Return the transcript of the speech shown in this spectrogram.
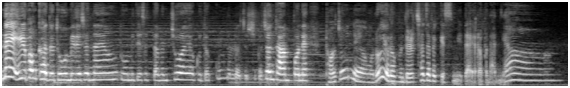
네 1번 카드 도움이 되셨나요? 도움이 되셨다면 좋아요 구독 꾹 눌러주시고 전 다음번에 더 좋은 내용으로 여러분들을 찾아뵙겠습니다. 여러분 안녕.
